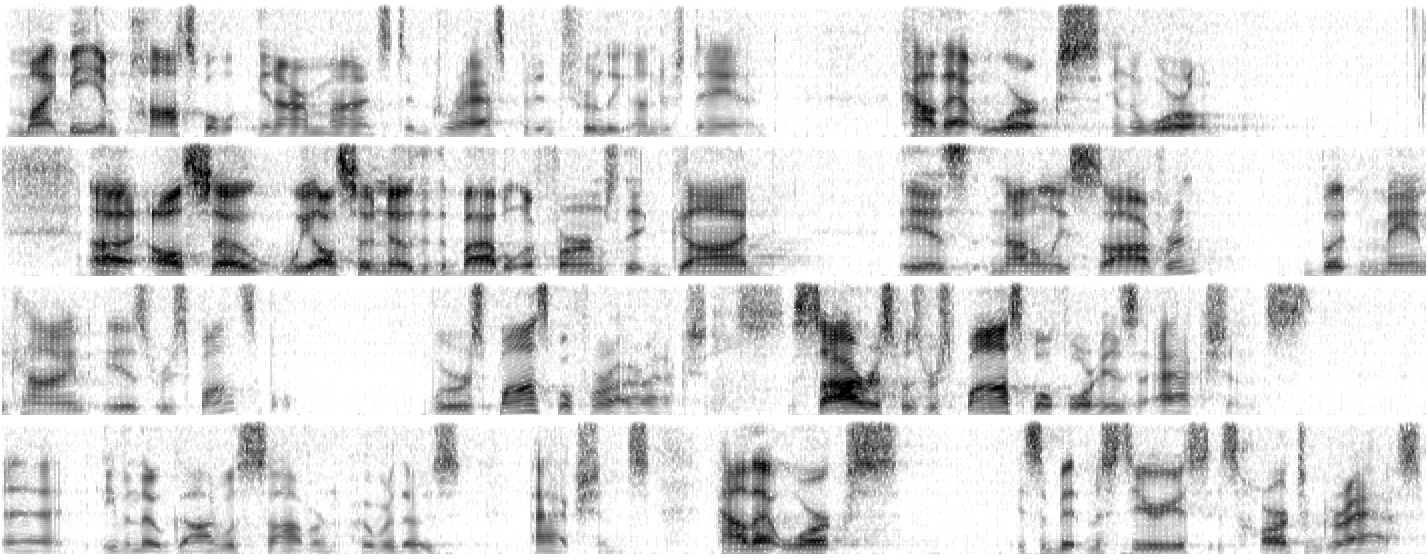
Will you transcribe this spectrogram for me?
Might be impossible in our minds to grasp it and truly understand how that works in the world. Uh, also, we also know that the Bible affirms that God is not only sovereign, but mankind is responsible. We're responsible for our actions. Cyrus was responsible for his actions, uh, even though God was sovereign over those actions. How that works is a bit mysterious, it's hard to grasp.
